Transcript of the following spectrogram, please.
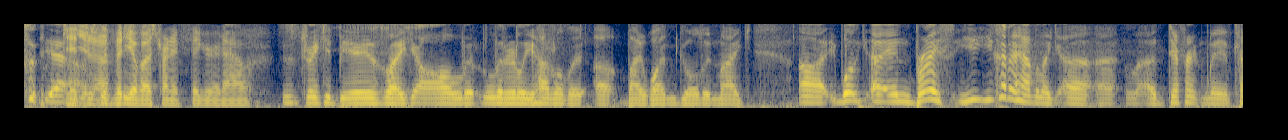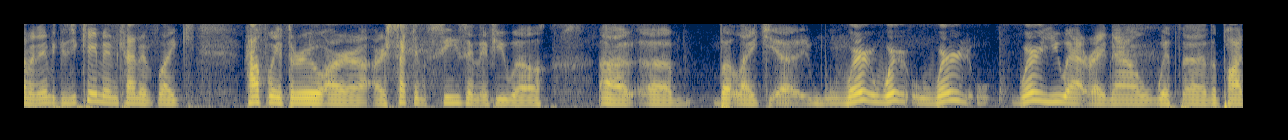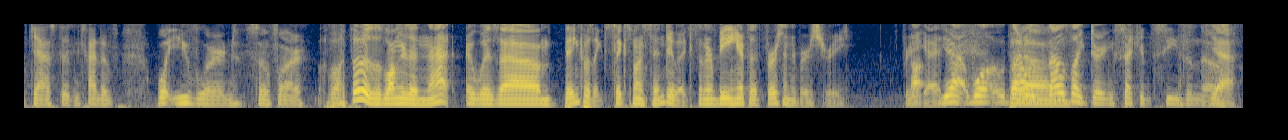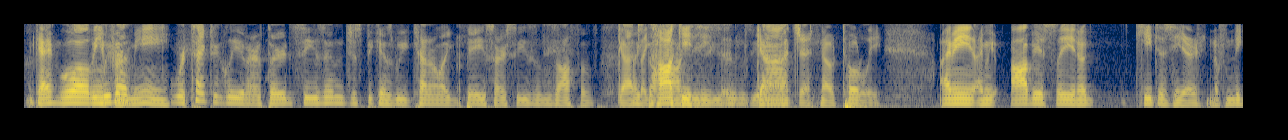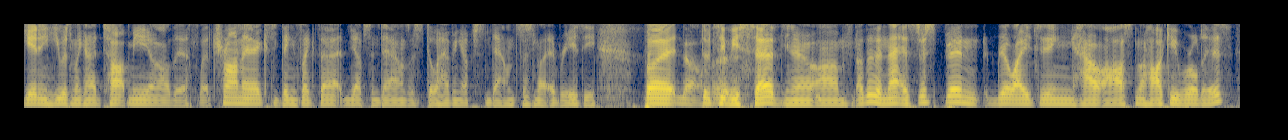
yeah, Ju- Just Yeah. a video of us trying to figure it out. just drinking beers, like all literally huddled uh, by one golden mic. Uh, well, uh, and Bryce, you, you kind of have like a, a, a different way of coming in because you came in kind of like halfway through our uh, our second season, if you will. Uh, uh, but like, uh, where where where where are you at right now with the podcast and kind of what you've learned so far? Well, I thought it was longer than that. It was, um, I think it was like six months into it because I remember being here for the first anniversary for you Uh, guys. yeah, well, that But, was that um, was like during second season though. Yeah. Okay. Well, I mean, We've for had- me, we're technically in our third season just because we kind of like base our seasons off of gotcha. like Like, the hockey, hockey season. seasons, yeah. Gotcha. No, totally. I mean, I mean, obviously, you know, Keats is here. You know, from the beginning, he was like kind of taught me all the electronics and things like that, and the ups and downs. I'm still having ups and downs. It's not ever easy, but No. to, to be said, you know, um, other than that, it's just been realizing how awesome the hockey world is.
